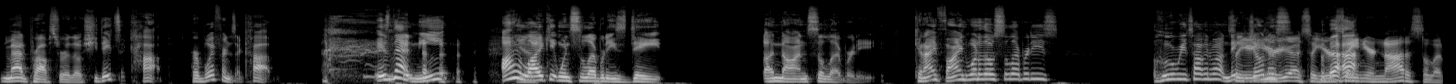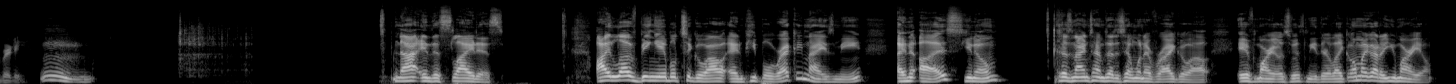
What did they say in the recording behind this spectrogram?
mad props to her though. She dates a cop. Her boyfriend's a cop. Isn't that neat? I yeah. like it when celebrities date a non celebrity. Can I find one of those celebrities? Who are we talking about? Nick so you're, Jonas. You're, so you're saying you're not a celebrity? Mm. Not in the slightest. I love being able to go out and people recognize me and us, you know, because nine times out of 10, whenever I go out, if Mario's with me, they're like, oh my God, are you Mario?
